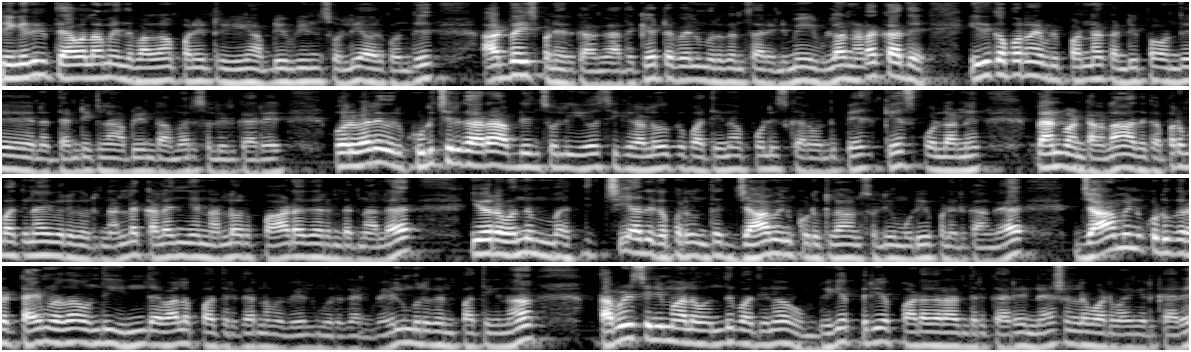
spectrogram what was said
நீங்கள் எதுக்கு தேவையில்லாமல் இந்த வேலைலாம் பண்ணிட்டு இருக்கீங்க? அப்படி இப்படின்னு சொல்லி அவருக்கு வந்து அட்வைஸ் பண்ணியிருக்காங்க. அதை கேட்ட வேல்முருகன் சார் இனிமேல் இப்படிலாம் நடக்காது. இதுக்கப்புறம் நான் இப்படி பண்ணால் கண்டிப்பாக வந்து என்னை தண்டிக்கலாம் அப்படின்ற மாதிரி சொல்லியிருக்காரு. ஒருவேளை இவர் குடிச்சிருக்காரா அப்படின்னு சொல்லி யோசிக்கிற அளவுக்கு பார்த்தீங்கன்னா போலீஸ்கார் வந்து பேஸ் கேஸ் போடலான்னு பிளான் பண்ணிட்டாங்களாம். அதுக்கப்புறம் பார்த்தீங்கன்னா இவர் ஒரு நல்ல கலைஞர் நல்ல ஒரு பாடகர்ன்றதுனால இவரை வந்து மதித்து அதுக்கப்புறம் வந்து ஜாமீன் கொடுக்கலாம்னு சொல்லி முடிவு பண்ணியிருக்காங்க. ஜாமீன் கொடுக்குற டைமில் தான் வந்து வந்து இந்த வேலை பார்த்துருக்காரு நம்ம வேல்முருகன். வேல்முருகன் பார்த்தீங்கன்னா தமிழ் சினிமாவில் வந்து பார்த்தீங்கன்னா ரொம்ப மிகப்பெரிய பாடகராக இருந்திருக்காரு. நேஷனல் அவார்டு வாங்கியிருக்காரு.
